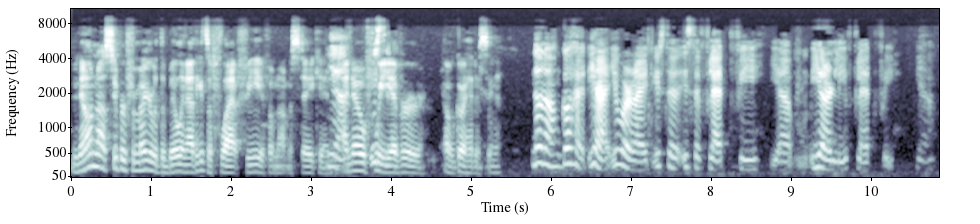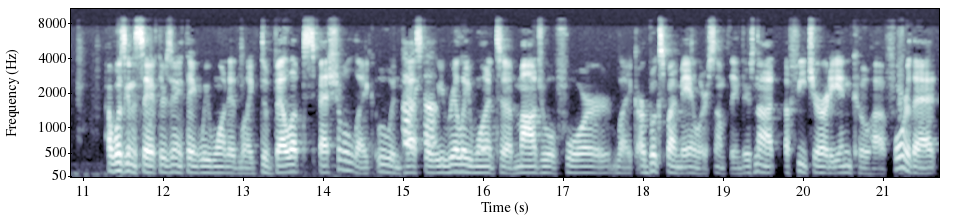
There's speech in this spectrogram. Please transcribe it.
You know, I'm not super familiar with the billing. I think it's a flat fee, if I'm not mistaken. Yeah. I know if we ever. Oh, go ahead, Hasina. No, no, go ahead. Yeah, you were right. It's a it's a flat fee. Yeah, yearly flat fee. Yeah. I was gonna say if there's anything we wanted like developed special, like ooh in Oh, Pasco yeah. we really want a module for like our books by mail or something. There's not a feature already in Koha for that.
